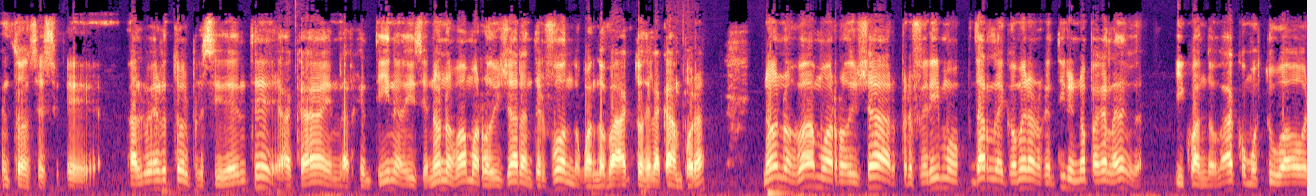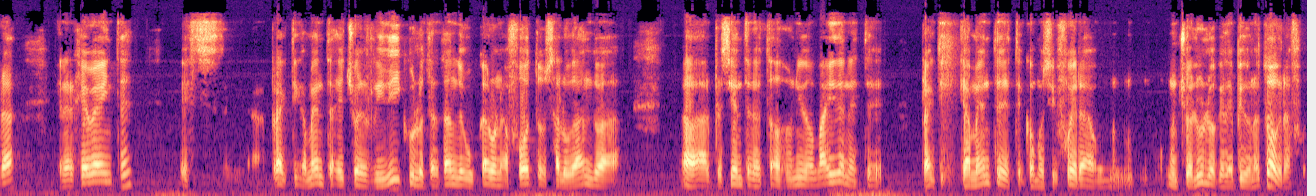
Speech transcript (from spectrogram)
Entonces, eh, Alberto, el presidente, acá en la Argentina, dice, no nos vamos a arrodillar ante el fondo cuando va a actos de la cámpora, no nos vamos a arrodillar, preferimos darle de comer a los argentinos y no pagar la deuda y cuando va como estuvo ahora en el G20, es prácticamente ha hecho el ridículo tratando de buscar una foto saludando a, al presidente de los Estados Unidos Biden, este, prácticamente este, como si fuera un, un cholulo que le pide un autógrafo.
